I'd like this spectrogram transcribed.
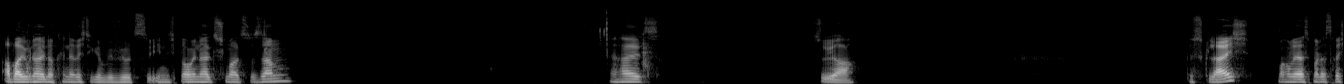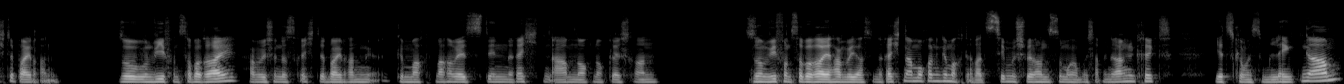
Aber ich habe halt noch keine richtige Review zu ihm. Ich baue ihn halt schon mal zusammen. Halt. So, ja. Bis gleich. Machen wir erstmal das rechte Bein ran. So, und wie von Zauberei haben wir schon das rechte Bein ran gemacht. Machen wir jetzt den rechten Arm noch, noch gleich ran. So, und wie von Zauberei haben wir jetzt den rechten Arm auch angemacht. Der war ziemlich schwer ranzumachen, aber ich habe ihn rangekriegt. Jetzt kommen wir zum linken Arm.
